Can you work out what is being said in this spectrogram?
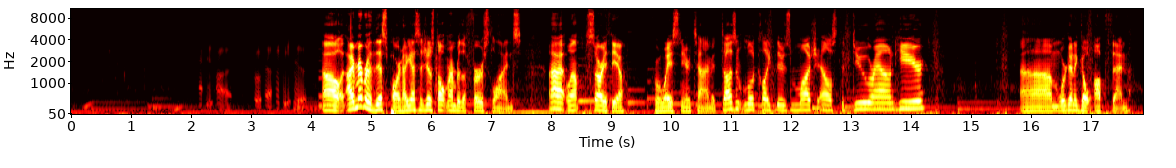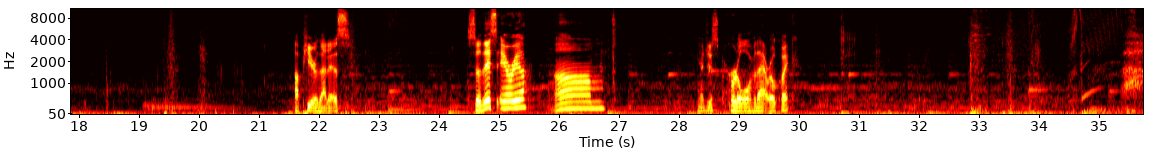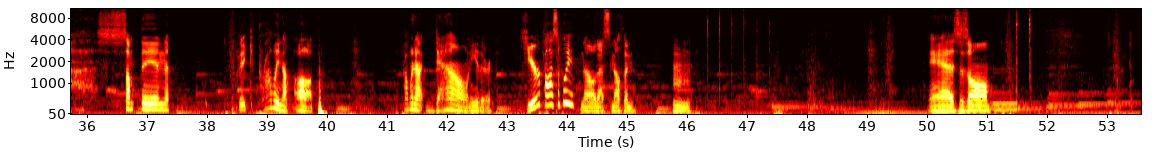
Oh, I remember this part. I guess I just don't remember the first lines. Alright, well, sorry, Theo, for wasting your time. It doesn't look like there's much else to do around here. Um, we're gonna go up then. Up here, that is. So this area, um, I'm gonna just hurdle over that real quick. Something, like, probably not up. Probably not down either. Here, possibly? No, that's nothing. Hmm. Yeah, this is all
